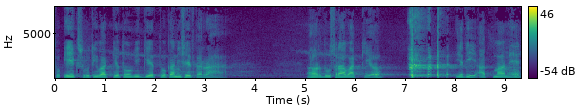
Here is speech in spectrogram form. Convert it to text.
तो एक श्रुति वाक्य तो विज्ञत्व का निषेध कर रहा है। और दूसरा वाक्य यदि आत्मा में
